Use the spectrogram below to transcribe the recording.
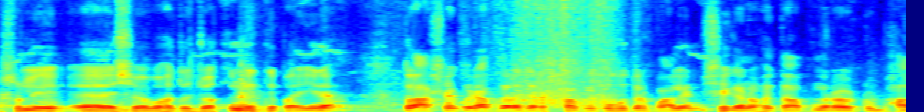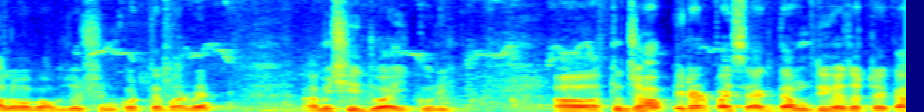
আসলে সেভাবে হয়তো যত্ন নিতে পারি না। তো আশা করি আপনারা যারা শখে কবুতর পালেন, সেখানে হয়তো আপনারা একটু ভালোভাবে অবজার্ভেশন করতে পারবেন। আমি সেই দোয়াই করি। তো যাই হোক এটার প্রাইস একদম দুই হাজার টাকা,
